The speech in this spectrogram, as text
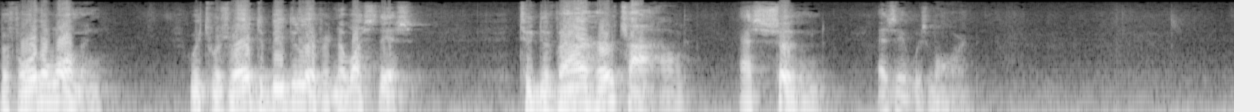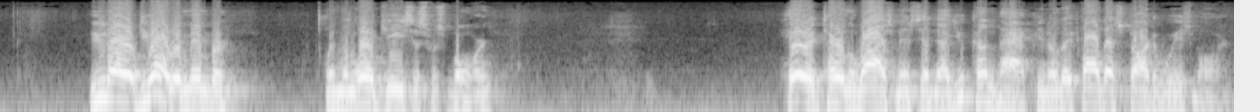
before the woman, which was ready to be delivered. Now watch this. To devour her child as soon as it was born. You know, do you all remember when the Lord Jesus was born? Herod told the wise men, said, now you come back. You know, they followed that star to where he's born.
